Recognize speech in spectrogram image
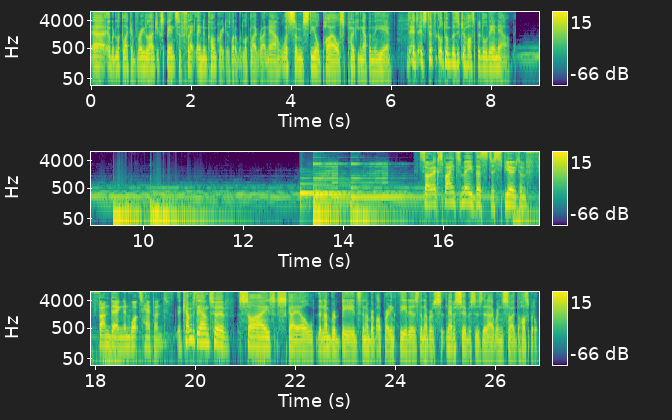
Uh, it would look like a very large expanse of flat land and concrete, is what it would look like right now, with some steel piles poking up in the air. It's, it's difficult to envisage a hospital there now. So explain to me this dispute of funding and what's happened. It comes down to size, scale, the number of beds, the number of operating theatres, the number of amount of services that are inside the hospital.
